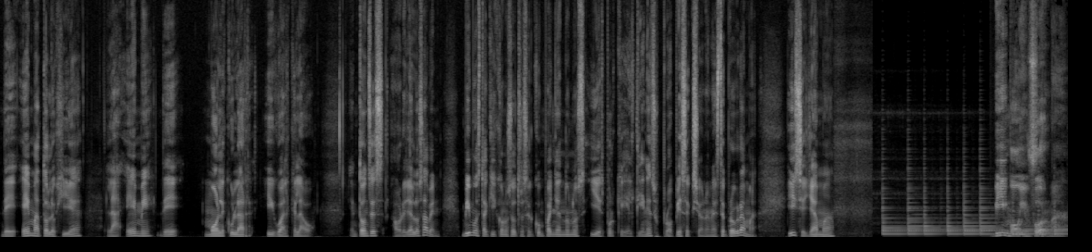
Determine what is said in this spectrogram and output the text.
de hematología, la M de molecular igual que la O. Entonces, ahora ya lo saben, Vimo está aquí con nosotros acompañándonos y es porque él tiene su propia sección en este programa y se llama Vimo Informa.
